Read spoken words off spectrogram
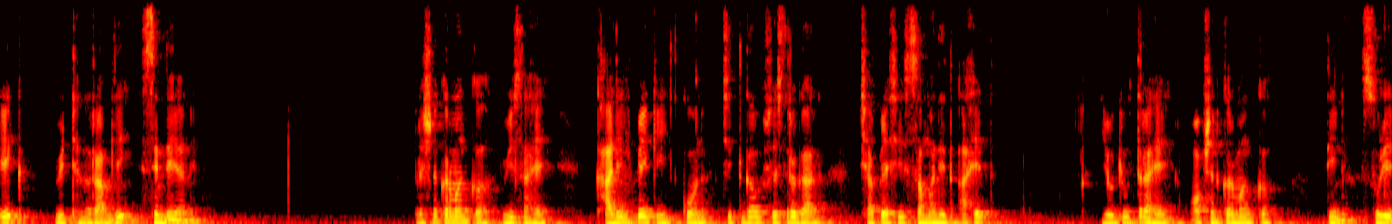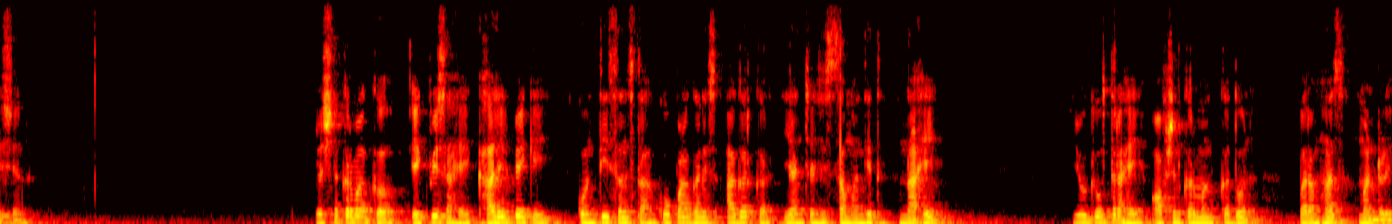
एक विठ्ठल रामजी शिंदे याने. प्रश्न क्रमांक वीस आहे खालीलपैकी कोण चितगाव शस्त्रगार छाप्याशी संबंधित आहेत? योग्य उत्तर आहे ऑप्शन क्रमांक तीन सुरेशन प्रश्न क्रमांक एकवीस आहे खालीलपैकी कोणती संस्था गोपाळ गणेश आगरकर यांच्याशी संबंधित नाही? योग्य उत्तर आहे ऑप्शन क्रमांक दोन परमहंस मंडळे.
